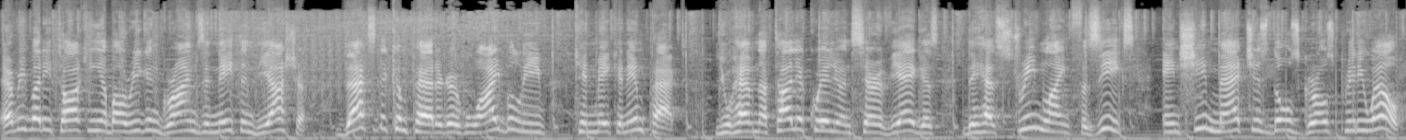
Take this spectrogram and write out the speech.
Everybody talking about Regan Grimes and Nathan De Asha. That's the competitor who I believe can make an impact. You have Natalia Coelho and Sarah Villegas. They have streamlined physiques and she matches those girls pretty well.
